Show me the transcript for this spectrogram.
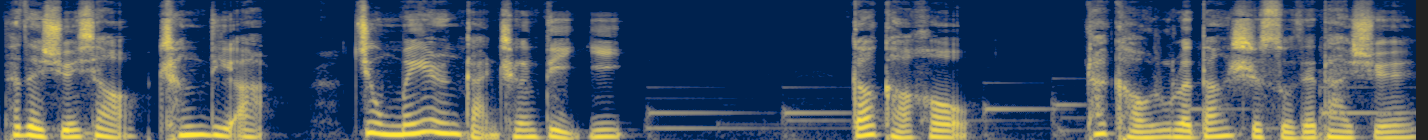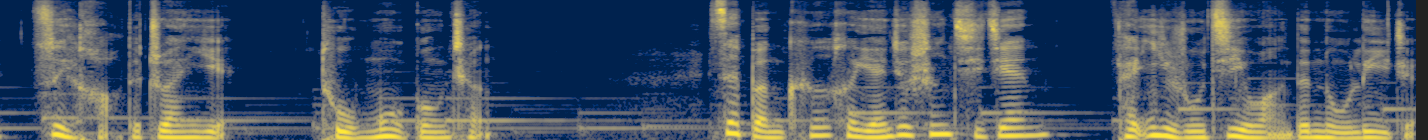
他在学校称第二，就没人敢称第一。高考后。他考入了当时所在大学最好的专业——土木工程。在本科和研究生期间，他一如既往地努力着。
